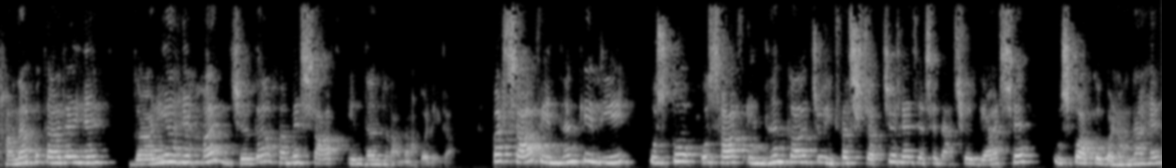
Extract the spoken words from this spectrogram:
खाना पका रहे हैं, गाड़ियाँ हैं, हर जगह हमें साफ़ ईंधन लाना पड़ेगा। पर साफ़ ईंधन के लिए उसको, उस साफ़ ईंधन का जो इंफ्रास्ट्रक्चर है, जैसे नेचुरल गैस है, उसको आपको बढ़ाना है।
